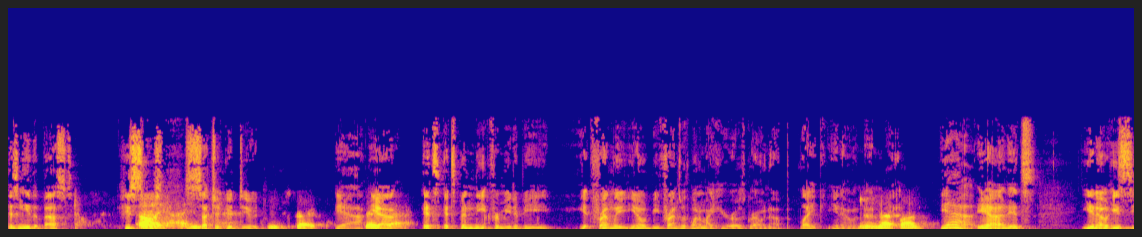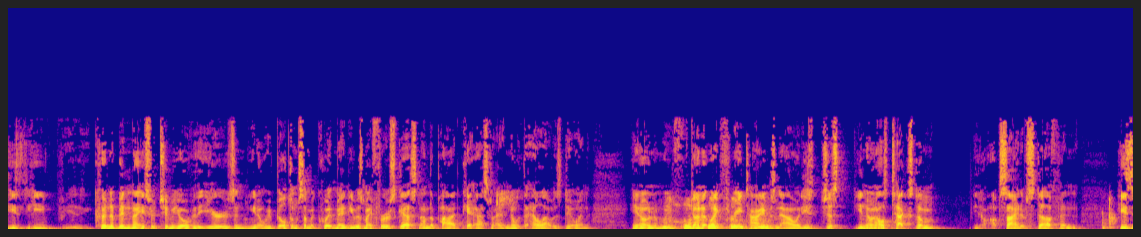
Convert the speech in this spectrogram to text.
Isn't he the best? He's Oh, seriously yeah, he's- such a good dude. He's great. Yeah, Great yeah. guy. It's it's been neat for me to be get friendly, you know, be friends with one of my heroes growing up. Like, you know, Isn't and, that fun? Yeah, yeah. It's you know, he's he's he couldn't have been nicer to me over the years, and you know, we built him some equipment. He was my first guest on the podcast. I didn't know what the hell I was doing, you know, and we've done it like three times now. And he's just, you know, and I'll text him, you know, outside of stuff, and he's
